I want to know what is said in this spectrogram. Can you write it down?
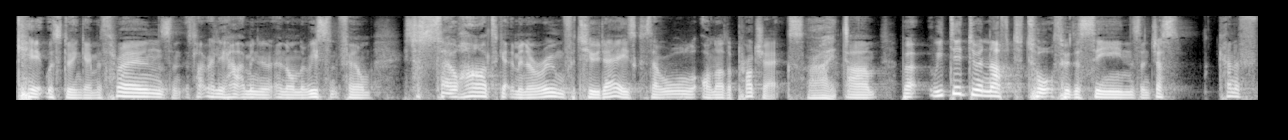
Kit was doing Game of Thrones, and it's like really hard. I mean, and on the recent film, it's just so hard to get them in a room for two days because they're all on other projects. Right. Um, but we did do enough to talk through the scenes and just kind of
